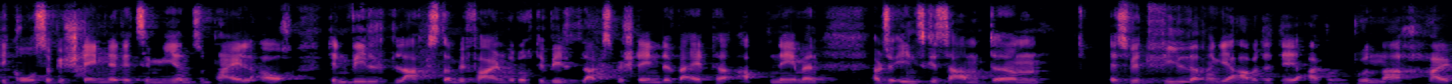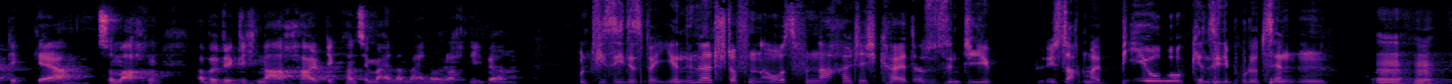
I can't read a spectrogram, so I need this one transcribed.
die große Bestände dezimieren, zum Teil auch den Wildlachs dann befallen, wodurch die Wildlachsbestände weiter abnehmen. Also insgesamt ähm, es wird viel daran gearbeitet, die Aquakultur nachhaltiger zu machen, aber wirklich nachhaltig kann sie meiner Meinung nach nie werden. Und wie sieht es bei Ihren Inhaltsstoffen aus von Nachhaltigkeit? Also sind die, ich sag mal, bio? Kennen Sie die Produzenten? Mhm.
